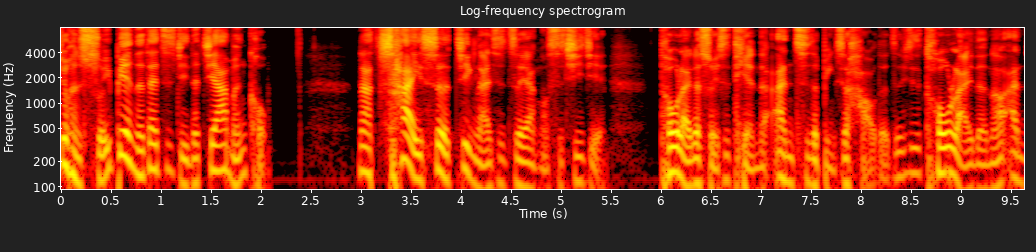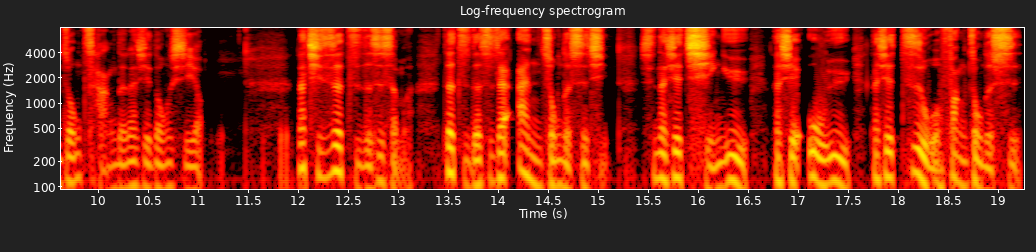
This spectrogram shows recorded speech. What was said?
就很随便的在自己的家门口。那菜色竟然是这样哦，十七节，偷来的水是甜的，暗吃的饼是好的，这些偷来的，然后暗中藏的那些东西哦。那其实这指的是什么？这指的是在暗中的事情，是那些情欲、那些物欲、那些自我放纵的事。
